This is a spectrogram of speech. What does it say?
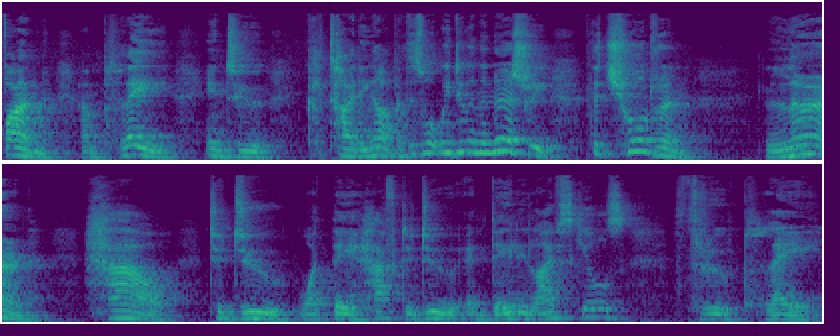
fun and play into tidying up. And this is what we do in the nursery. The children learn how to do what they have to do in daily life skills through play,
